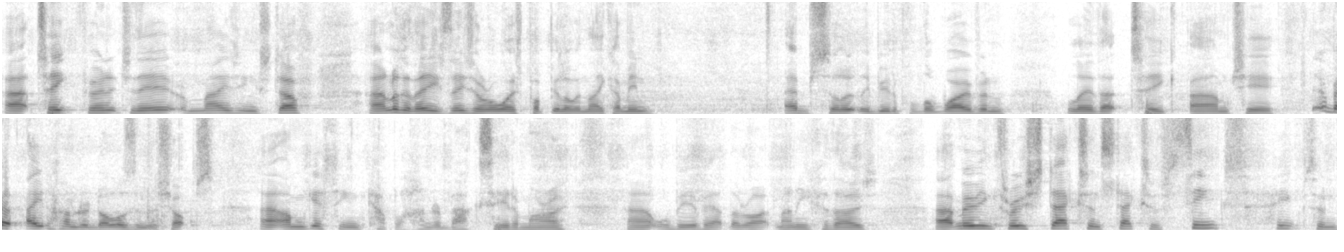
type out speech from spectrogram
uh, teak furniture there. Amazing stuff. Uh, look at these. These are always popular when they come in. Absolutely beautiful. The woven leather teak armchair. They're about $800 in the shops. Uh, I'm guessing a couple of hundred bucks here tomorrow uh, will be about the right money for those. Uh, moving through stacks and stacks of sinks, heaps and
